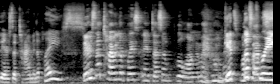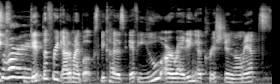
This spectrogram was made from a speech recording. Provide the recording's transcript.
there's a time and a place. There's a time and a place, and it doesn't belong in my romance Get the books. Freak, sorry. get the freak out of my books because if you are writing a Christian romance,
